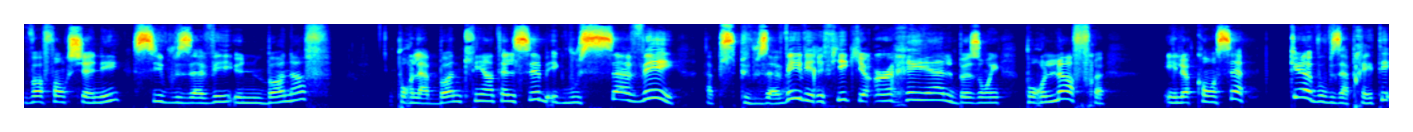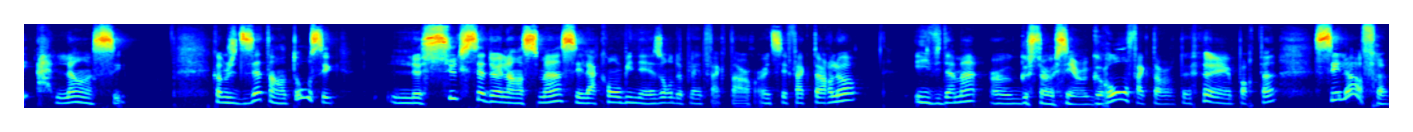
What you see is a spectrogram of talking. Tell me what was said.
va fonctionner si vous avez une bonne offre pour la bonne clientèle cible et que vous savez, puis vous avez vérifié qu'il y a un réel besoin pour l'offre et le concept que vous vous apprêtez à lancer. Comme je disais tantôt, c'est le succès d'un lancement, c'est la combinaison de plein de facteurs. Un de ces facteurs-là, évidemment, c'est un, gros facteur important, c'est l'offre.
